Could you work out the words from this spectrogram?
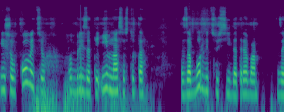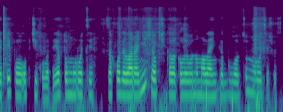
І шовковицю обрізати, і в нас ось тут забор від сусіда. Треба зайти пообчікувати. Я в тому році заходила раніше, обчікала, коли воно маленьке було. В цьому році щось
